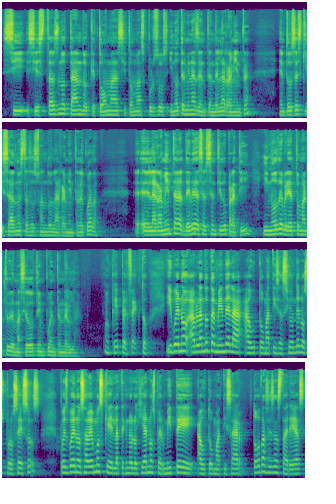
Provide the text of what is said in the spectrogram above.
si, si estás notando que tomas y tomas cursos y no terminas de entender la herramienta, entonces quizás no estás usando la herramienta adecuada. Eh, la herramienta debe de hacer sentido para ti y no debería tomarte demasiado tiempo entenderla. Ok, perfecto. Y bueno, hablando también de la automatización de los procesos, pues bueno, sabemos que la tecnología nos permite automatizar todas esas tareas,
